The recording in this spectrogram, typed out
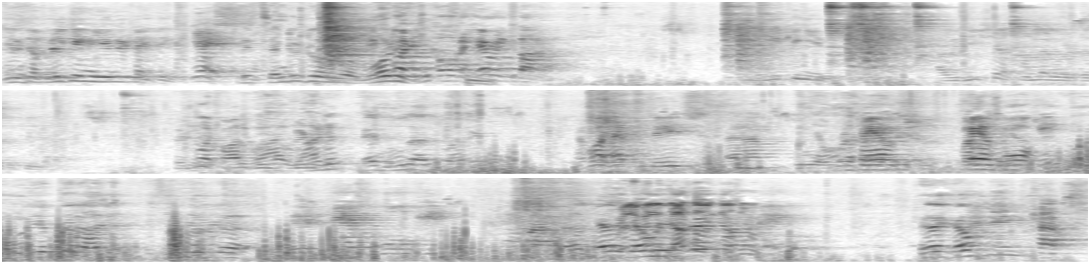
This is a milking unit, I think. Yes. Send it to uh, Modi. It's called a herringbone. Milking unit. అవి తీసి ఆ సొల్లగా పెడతారు కింద పెడతా కాలు పెడతారు What happened is, um, tails, tails walking. Tails walking. Can I come? And then cuts.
